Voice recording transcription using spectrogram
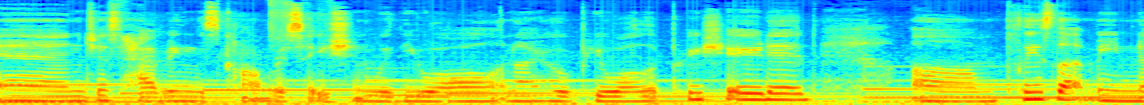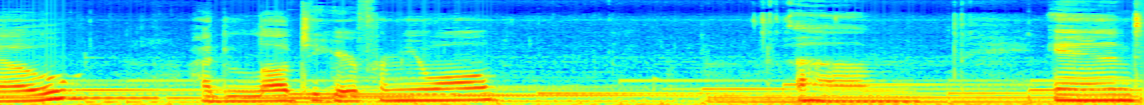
and just having this conversation with you all, and I hope you all appreciate it. Um, please let me know. I'd love to hear from you all. Um, and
